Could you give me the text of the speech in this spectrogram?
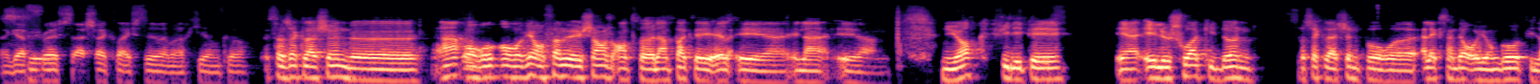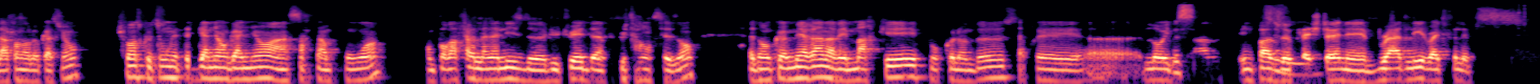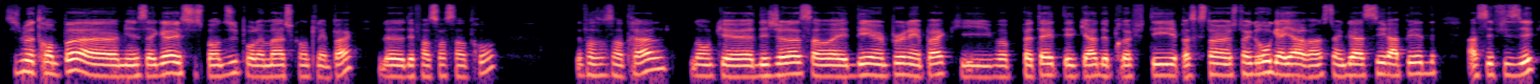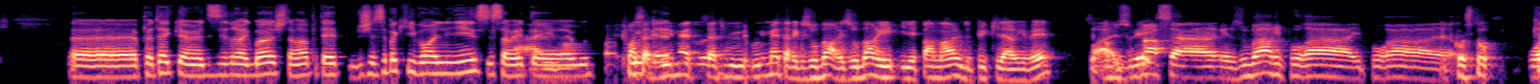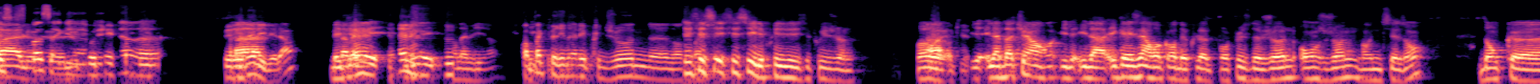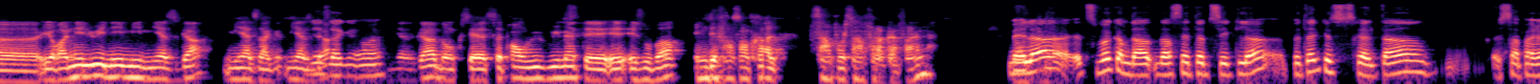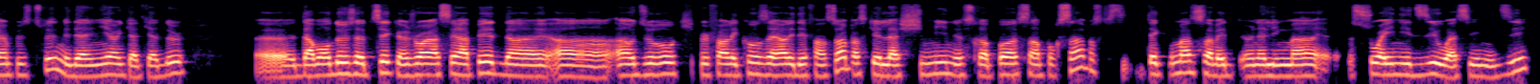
Un gars fresh, Sacha Kleistel a marqué encore. Sacha Klassen, euh, hein, on, re- on revient au fameux échange entre l'Impact et, et, euh, et, la, et euh, New York, Philippe et, et le choix qu'il donne Sacha Klassen pour euh, Alexander Oyongo puis l'argent dans location. Je pense que tout le monde était gagnant-gagnant à un certain point. On pourra faire l'analyse de- du trade un peu plus tard en saison. Et donc, euh, Meram avait marqué pour Columbus. Après, euh, Lloyd, une passe si de Kleshton et Bradley Wright Phillips. Si je me trompe pas, euh, Miyazaga est suspendu pour le match contre l'Impact, le défenseur central. Défenseur central. Donc euh, déjà là, ça va aider un peu l'Impact qui va peut-être être capable de profiter parce que c'est un, c'est un gros gaillard, hein. C'est un gars assez rapide, assez physique. Euh, peut-être qu'un Didier Drogba, justement, peut-être, je sais pas qui ils vont aligner, si ça va être Ah, euh, Je pense que ça Ouimet, lui mettre, ça lui mettre avec Zubar. Et Zubar, il, il est pas mal depuis qu'il est arrivé. Zubar, ça, Zubar, il pourra, il pourra. euh, être costaud. Qu'est-ce ouais, qui se le- passe avec le côté Ah. il est là. Mais bien, il- mon avis. hein. Je crois pas que Périnel ait pris de jaune euh, dans si, si, si, si, si, il est pris, il est pris jaune. Ouais, Ah, ouais. ok. il, a battu un, il, il a égalisé un record de club pour plus de jaunes, 11 jaunes dans une saison. Donc, euh, il y aura ni lui ni Mi- Miazga, Miyazaga, Miazga, Miyazaga, ouais. Miazga. Donc, c'est, ça prend 8 mètres et, et, et Zubar. Et une défense centrale, 100% francophone. Mais là, tu vois, comme dans, dans cette optique-là, peut-être que ce serait le temps, ça paraît un peu stupide, mais d'aligner un 4-4-2. euh, d'avoir deux optiques, un joueur assez rapide dans, en, en enduro qui peut faire les courses derrière les défenseurs parce que la chimie ne sera pas 100% parce que techniquement, ça va être un alignement soit inédit ou assez inédit.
